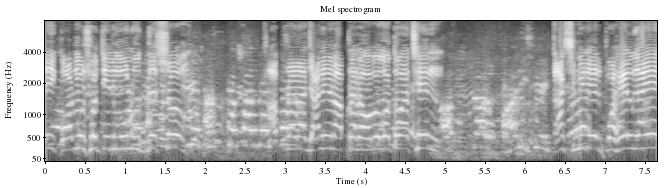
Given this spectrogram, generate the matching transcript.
এই কর্মসূচির মূল উদ্দেশ্য, আপনারা জানেন, আপনারা অবগত আছেন, কাশ্মীরের পহেলগাঁয়ে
